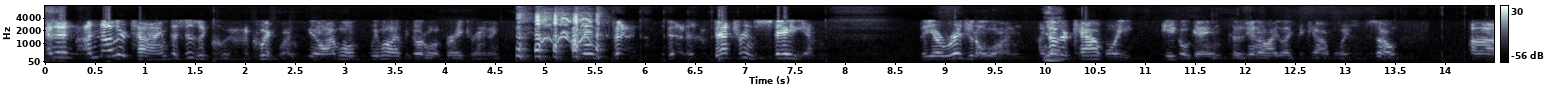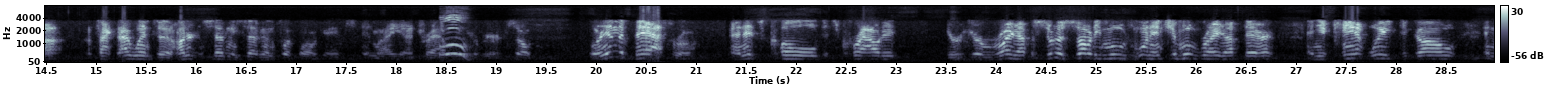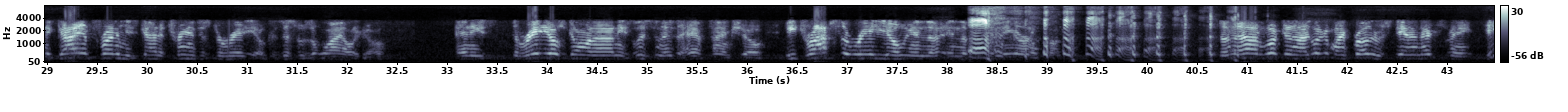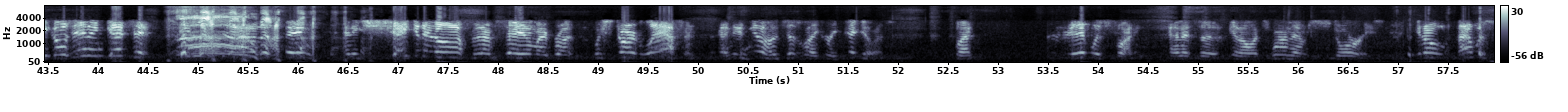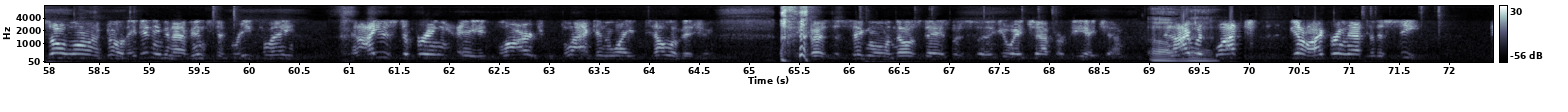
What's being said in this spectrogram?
And then another time, this is a, qu- a quick one. You know, I won't. We won't have to go to a break or anything. I'm in Ve- Veterans Stadium, the original one. Another Cowboy Eagle game because you know I like the Cowboys. So, uh, in fact, I went to 177 football games in my uh, traveling career. So, we're in the bathroom and it's cold. It's crowded. You're you're right up. As soon as somebody moves one inch, you move right up there, and you can't wait to go. And the guy in front of me's got a transistor radio because this was a while ago, and he's the radio's going on. He's listening to the halftime show. He drops the radio in the in the, in the urinal. So now I'm looking. I look at my brother who's standing next to me. He goes in and gets it. He lifts it out of the thing, and he's shaking it off. And I'm saying to my brother, we start laughing, and, and you know it's just like ridiculous, but it was funny, and it's a you know it's one of them stories. You know that was so long ago. They didn't even have instant replay, and I used to bring a large black and white television because the signal in those days was uh, UHF or VHF, Oh, and I would watch. You know, I bring that to the seat.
